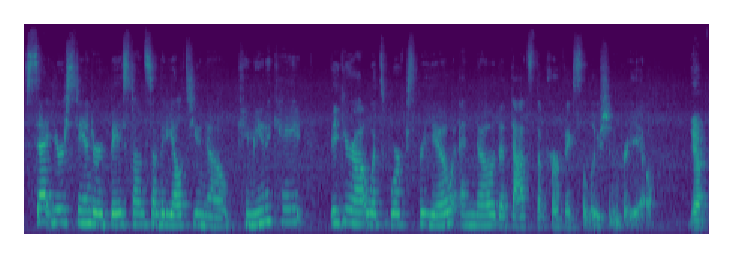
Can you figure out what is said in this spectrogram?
set your standard based on somebody else you know. Communicate, figure out what works for you, and know that that's the perfect solution for you. Yep.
